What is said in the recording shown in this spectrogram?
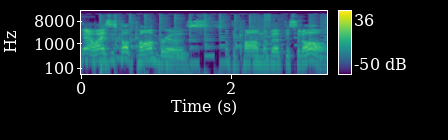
Yeah, why is this called Calm Bros? There's nothing calm about this at all.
